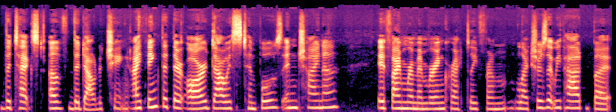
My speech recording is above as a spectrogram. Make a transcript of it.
the text of the Tao Te Ching. I think that there are Taoist temples in China, if I'm remembering correctly from lectures that we've had, but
